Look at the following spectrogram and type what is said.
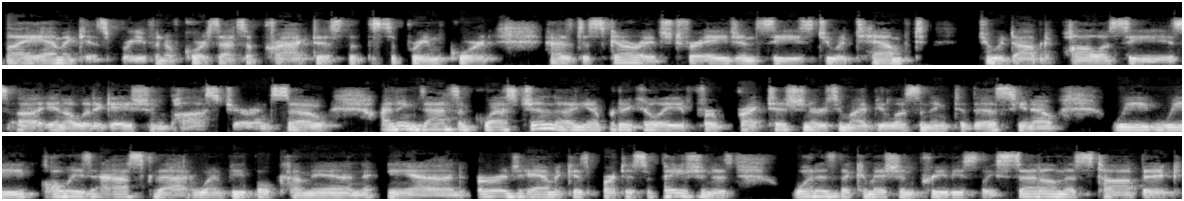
by amicus brief. And of course, that's a practice that the Supreme Court has discouraged for agencies to attempt to adopt policies uh, in a litigation posture. And so I think that's a question, uh, you know, particularly for practitioners who might be listening to this, you know, we, we always ask that when people come in and urge amicus participation is what has the commission previously said on this topic?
